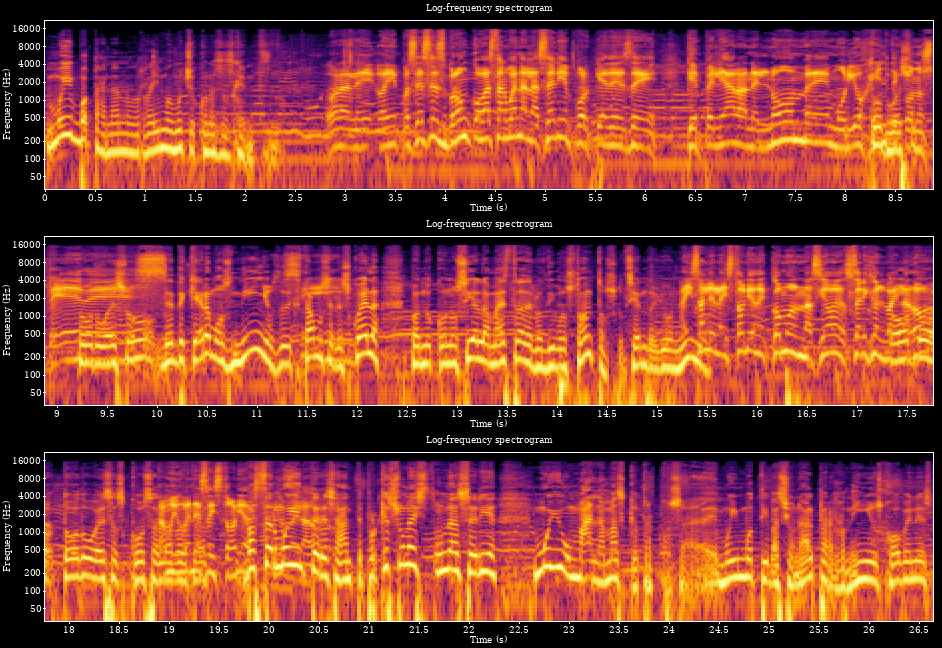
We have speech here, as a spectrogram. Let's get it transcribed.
Muy botana, nos reímos mucho con esas gentes, ¿no? Órale, oye, pues ese es Bronco, va a estar buena la serie porque desde que pelearon el nombre, murió gente con ustedes. Todo eso, desde que éramos niños, desde que estábamos en la escuela, cuando conocí a la maestra de los libros tontos, siendo yo niño. Ahí sale la historia de cómo nació Sergio el Bailador. Todo, todo esas cosas. Está muy buena verdad. esa historia. Va a estar muy Bailador. interesante porque es una, una serie muy humana más que otra cosa, eh, muy motivacional para los niños jóvenes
